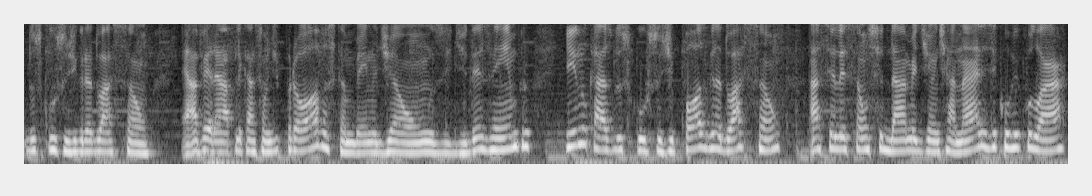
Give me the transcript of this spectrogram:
dos cursos de graduação, é, haverá aplicação de provas também no dia 11 de dezembro. E no caso dos cursos de pós-graduação, a seleção se dá mediante análise curricular.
